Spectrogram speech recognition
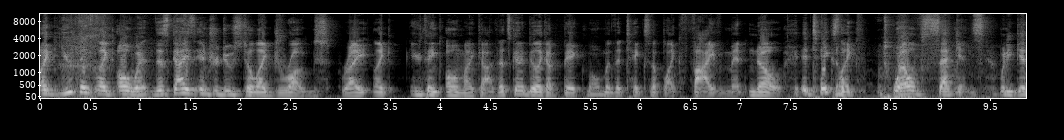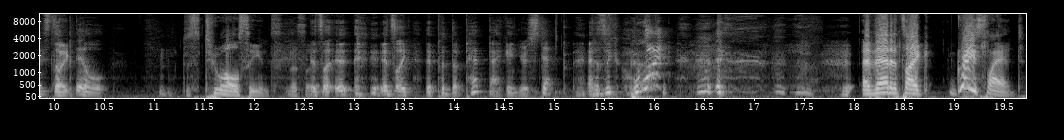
like you think like oh when this guy's introduced to like drugs right like you think oh my god that's gonna be like a big moment that takes up like five minutes no it takes like 12 seconds when he gets the like, pill just two whole scenes that's it's like it, it's like they put the pep back in your step and it's like what and then it's like graceland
